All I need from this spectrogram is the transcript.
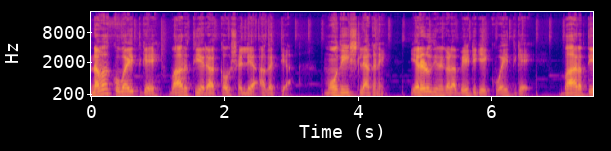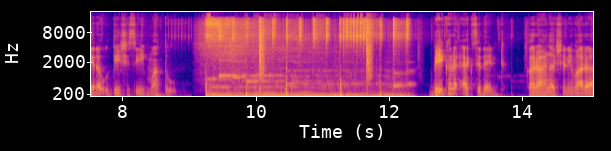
ನವ ಕುವೈತ್ಗೆ ಭಾರತೀಯರ ಕೌಶಲ್ಯ ಅಗತ್ಯ. ಮೋದಿ ಶ್ಲಾಘನೆ. ಎರಡು ದಿನಗಳ ಭೇಟಿಗೆ ಕುವೈತ್ಗೆ ಭಾರತೀಯರ ಉದ್ದೇಶಿಸಿ ಮಾತು. ಬೇಕರ ಆಕ್ಸಿಡೆಂಟ್. ಕರಾಳ ಶನಿವಾರ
